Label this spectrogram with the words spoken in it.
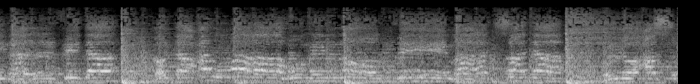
علينا الفداء أودع الله من لطفه مقصدا كل عصر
